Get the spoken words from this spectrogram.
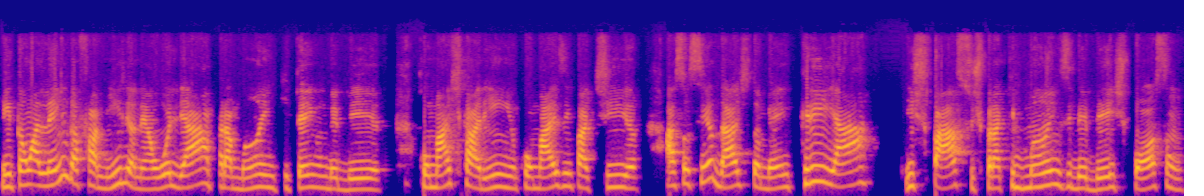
Então, além da família, né, olhar para a mãe que tem um bebê com mais carinho, com mais empatia, a sociedade também criar espaços para que mães e bebês possam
